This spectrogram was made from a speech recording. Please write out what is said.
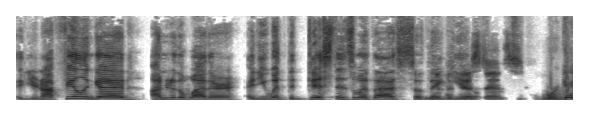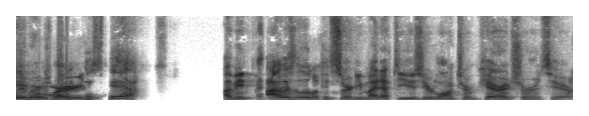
you're not feeling good, under the weather, and you went the distance with us. So thank the you. Distance. We're We gamers, right? Yeah. I mean, That's I right. was a little concerned you might have to use your long-term care insurance here.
